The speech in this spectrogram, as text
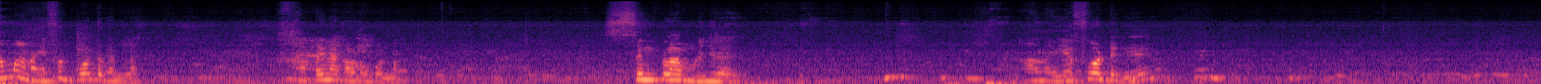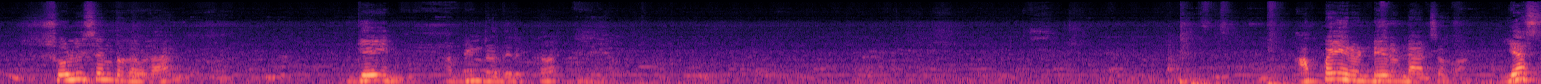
ஆமாம் நான் எஃபோர்ட் போட்டுக்கல அப்படியே நான் கவனம் பண்ணோம் சிம்பிளாக முடிஞ்சிடாது. அந்த எஃபோர்ட்டுக்கு சொல்யூஷன்றதை விட கெயின் அப்படின்றது இருக்கா இல்லையா? அப்பையும் ரெண்டே ரெண்டு ஆன்சர் தான். எஸ்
